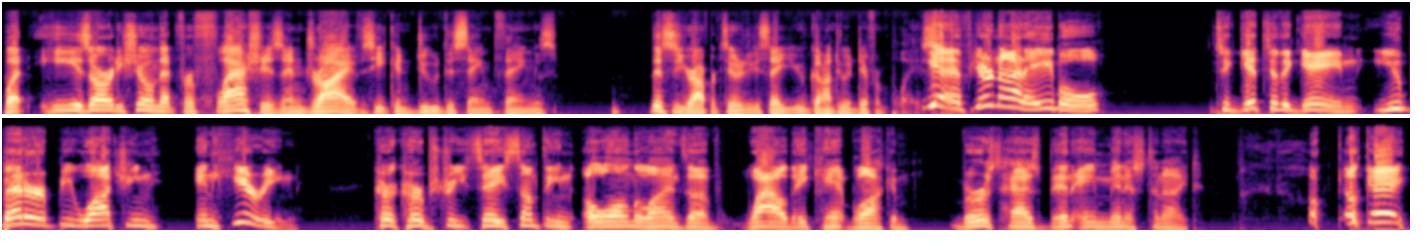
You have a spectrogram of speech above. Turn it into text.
But he has already shown that for flashes and drives, he can do the same things. This is your opportunity to say you've gone to a different place. Yeah, if you're not able to get to the game, you better be watching and hearing Kirk Herbstreit say something along the lines of, wow, they can't block him. Verse has been a menace tonight. okay,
